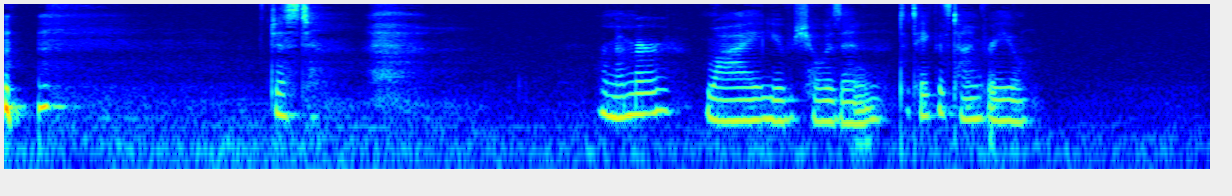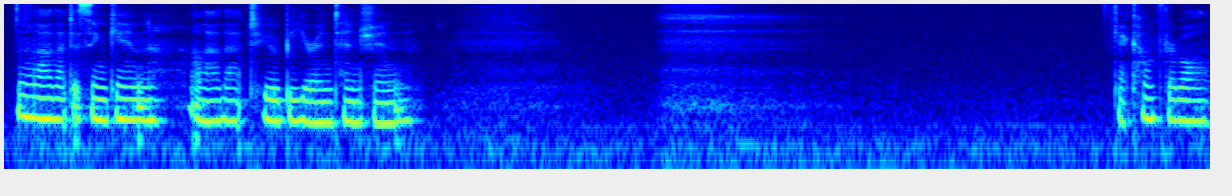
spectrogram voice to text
Just remember why you've chosen to take this time for you. And allow that to sink in Allow that to be your intention. Get comfortable.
